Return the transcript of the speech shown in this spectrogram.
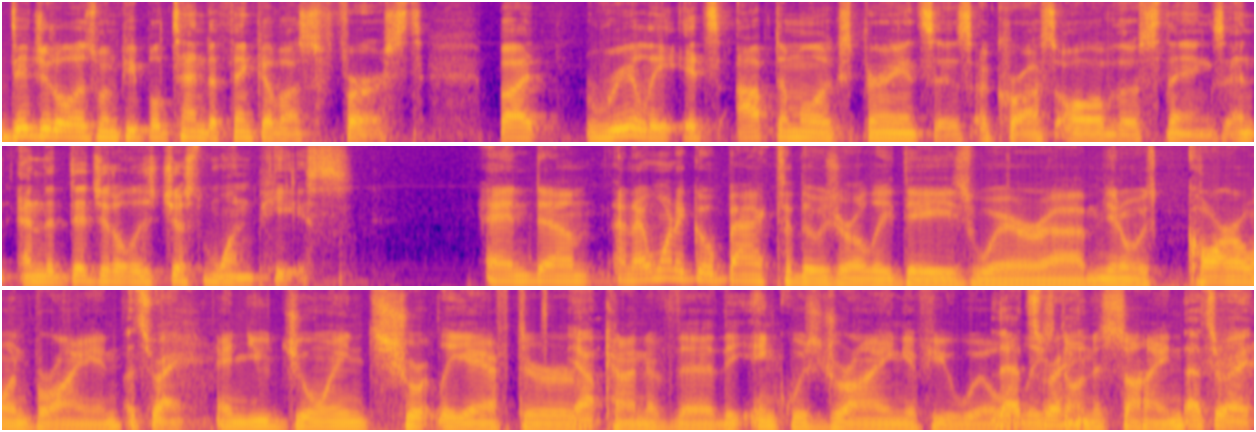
digital is when people tend to think of us first but really it's optimal experiences across all of those things and and the digital is just one piece And um, and I want to go back to those early days where um, you know it was Carl and Brian. That's right. And you joined shortly after Yep. kind of the the ink was drying, if you will, at That's least right. on the sign. That's right.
